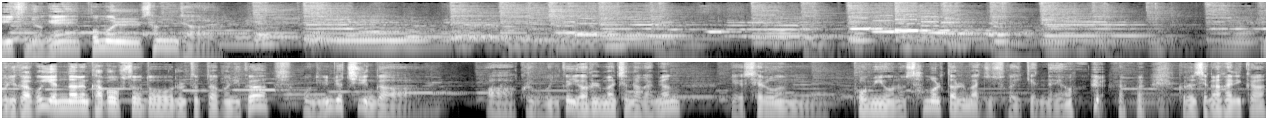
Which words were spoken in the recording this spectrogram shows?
이준영의 보물상자 우리 가고 옛날은 가고 없어도를 듣다 보니까 오늘이 며칠인가 아 그러고 보니까 열흘만 지나가면 예, 새로운 봄이 오는 3월달을 맞을 수가 있겠네요. 그런 생각하니까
